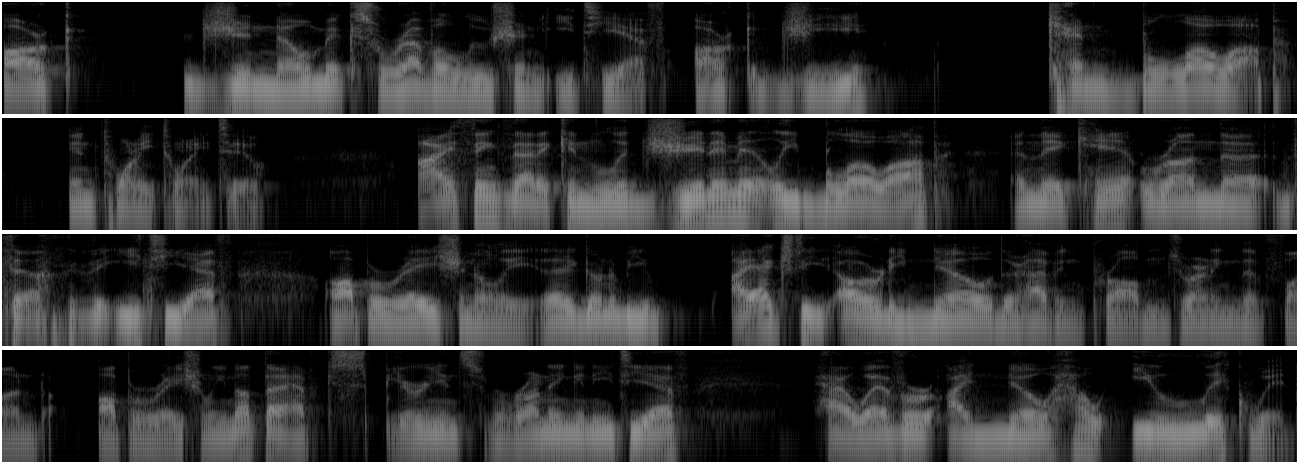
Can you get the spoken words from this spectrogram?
ARK Genomics Revolution ETF ARK G can blow up in 2022. I think that it can legitimately blow up, and they can't run the the, the ETF operationally. They're going to be. I actually already know they're having problems running the fund operationally. Not that I have experience running an ETF. However, I know how illiquid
